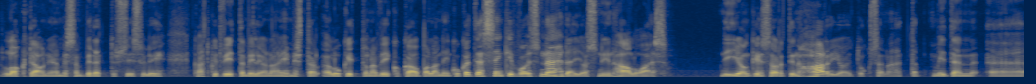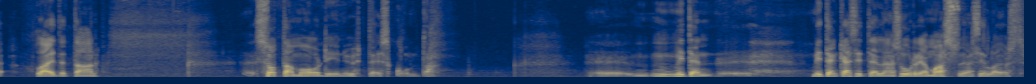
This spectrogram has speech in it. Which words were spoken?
lockdownia, missä on pidetty siis yli 25 miljoonaa ihmistä lukittuna viikkokaupalla, niin kuka tiedä senkin voisi nähdä, jos niin haluaisi niin jonkin sortin harjoituksena, että miten äh, laitetaan sotamoodiin yhteiskunta. Äh, miten, äh, miten käsitellään suuria massoja silloin, jos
